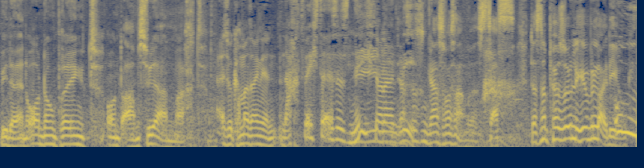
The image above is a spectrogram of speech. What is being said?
wieder in Ordnung bringt und abends wieder anmacht. Also kann man sagen, der Nachtwächter ist es nicht, sondern das ist ein ganz was anderes. Das, das ist eine persönliche Beleidigung.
